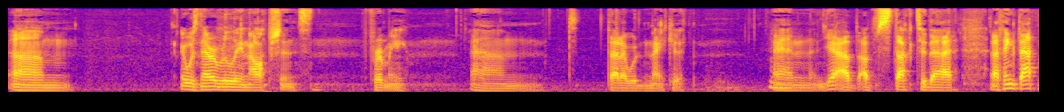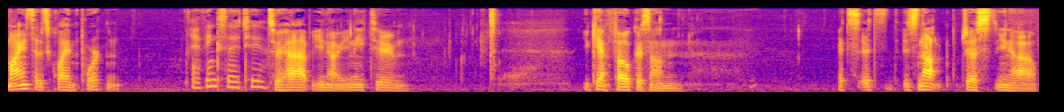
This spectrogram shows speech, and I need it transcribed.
Um, it was never really an option for me um, t- that I would make it. And yeah, I've, I've stuck to that. And I think that mindset is quite important I think so too. to have. You know, you need to. You can't focus on. It's it's it's not just you know,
